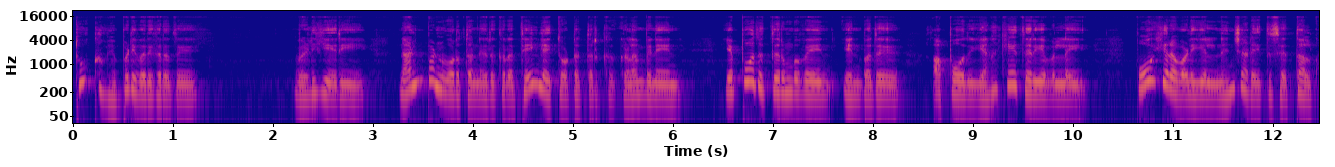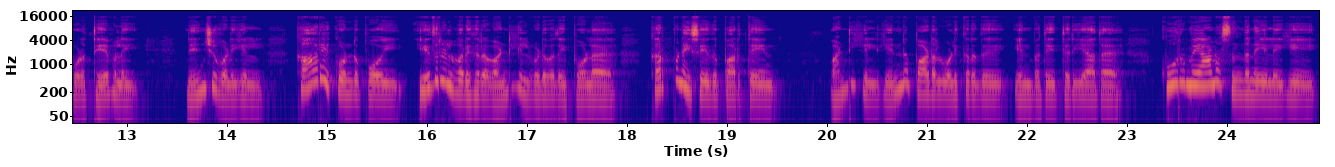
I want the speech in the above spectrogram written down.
தூக்கம் எப்படி வருகிறது? வெளியேறி நண்பன் ஒருத்தன் இருக்கிற தேயிலை தோட்டத்திற்கு கிளம்பினேன். எப்போது திரும்புவேன் என்பது அப்போது எனக்கே தெரியவில்லை. போகிற வழியில் நெஞ்சடைத்து செத்தால் கூட தேவலை. நெஞ்சு வழியில் காரை கொண்டு போய் எதிரில் வருகிற வண்டியில் விடுவதைப் போல கற்பனை செய்து பார்த்தேன். வண்டியில் என்ன பாடல் ஒலிக்கிறது என்பதை தெரியாத கூர்மையான சிந்தனையிலேயே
